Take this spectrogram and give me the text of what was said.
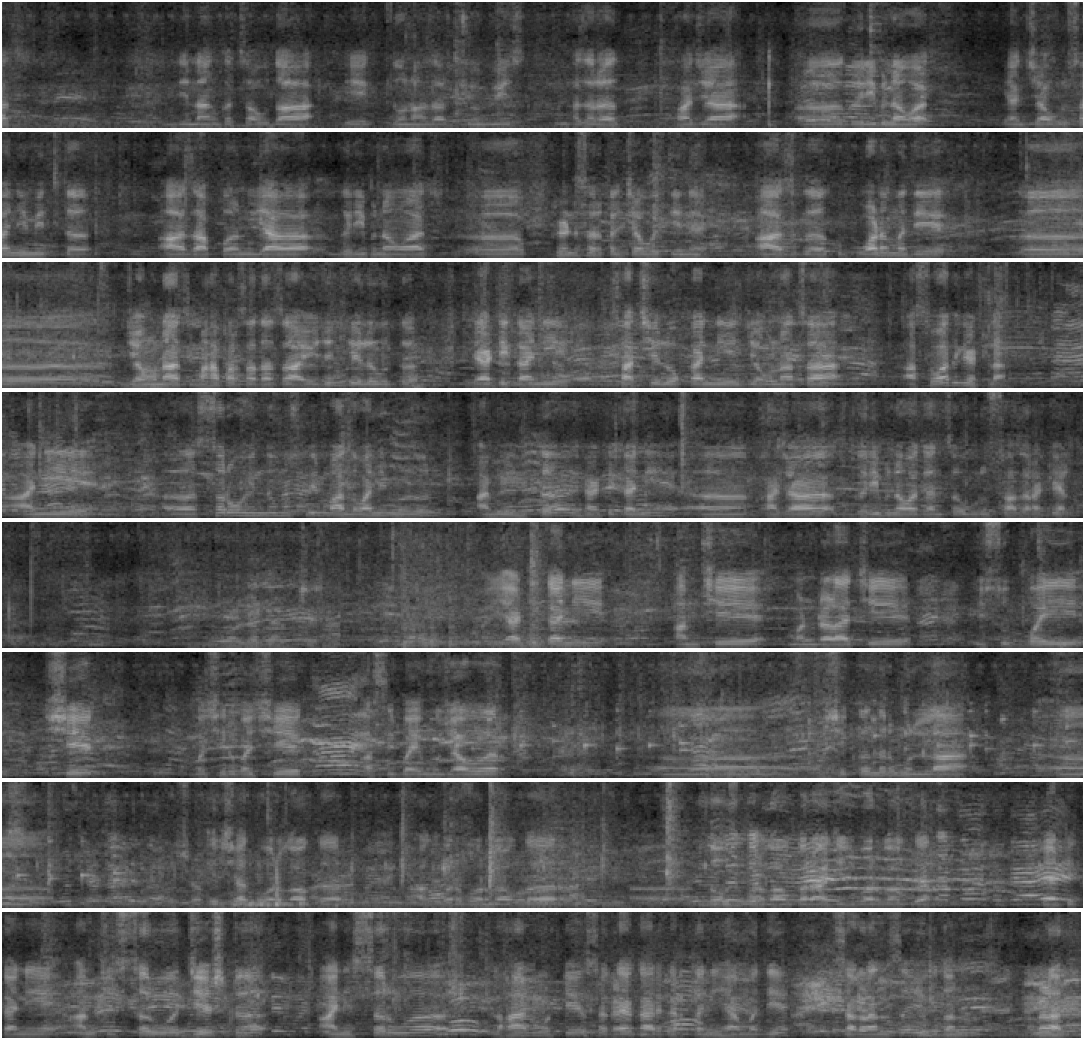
आज दिनांक चौदा एक दोन हजार चोवीस हजरत ख्वाजा गरीब नवाज यांच्या उर्सानिमित्त आज आपण या गरीब नवाज फ्रेंड सर्कलच्या वतीने आज कुपवाडमध्ये जेवणाच महाप्रसादाचं आयोजन केलं होतं. या ठिकाणी सातशे लोकांनी जेवणाचा आस्वाद घेतला आणि सर्व हिंदू मुस्लिम बांधवांनी मिळून आम्ही इथं ह्या ठिकाणी खाजा गरीब नवाज यांचा उरूस साजरा केला. या ठिकाणी आमचे मंडळाचे युसुफभाई शेख बशीरभाई शेख आसिफभाई मुजावर सिकंदर मुल्ला इर्शाद बोरगावकर अकबर बोरगावकर गौस बोरगावकर अजिज बोरगावकर. या ठिकाणी आमचे सर्व ज्येष्ठ आणि सर्व लहान मोठे सगळ्या कार्यकर्त्यांनी ह्यामध्ये सगळ्यांचं योगदान मिळालं.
